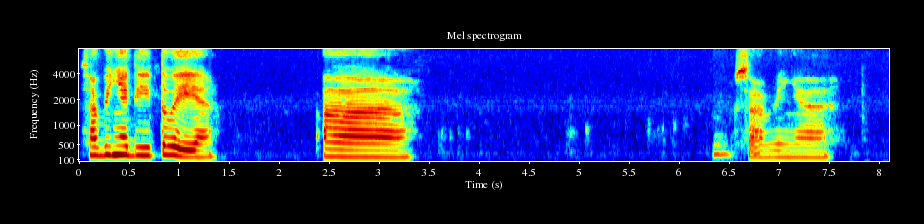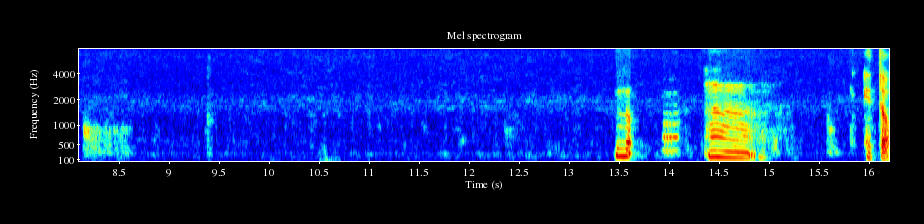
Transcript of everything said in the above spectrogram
Sabi niya dito, eh, ah sabi niya No hmm, ito.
